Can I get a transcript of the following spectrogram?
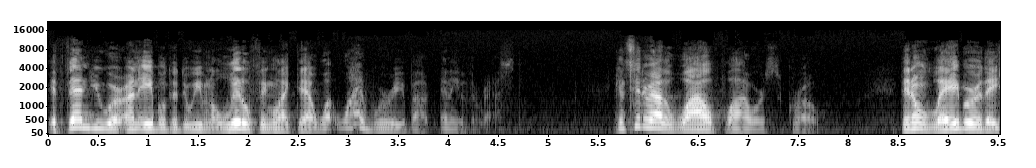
If then you are unable to do even a little thing like that, what, why worry about any of the rest? Consider how the wildflowers grow. They don't labor or, they,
